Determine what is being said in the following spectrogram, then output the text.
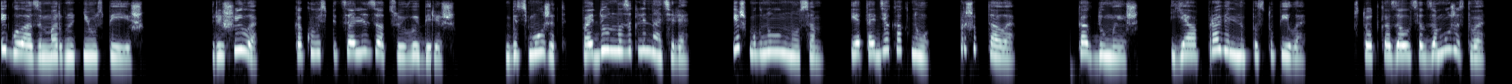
И глазом моргнуть не успеешь. Решила, какую специализацию выберешь? Быть может, пойду на заклинателя. Я шмугнула носом и, отойдя к окну, прошептала. «Как думаешь, я правильно поступила?» Что отказалась от замужества?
